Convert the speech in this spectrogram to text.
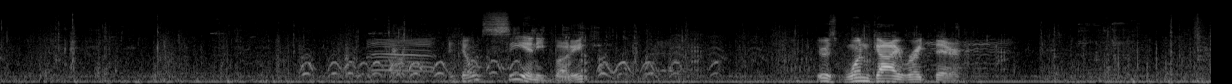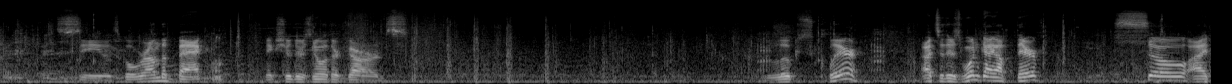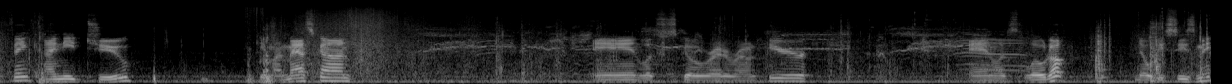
I don't see anybody. There's one guy right there. Let's see, let's go around the back. Make sure there's no other guards. Looks clear. Alright, so there's one guy up there. So I think I need to get my mask on. And let's just go right around here. And let's load up. Nobody sees me.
